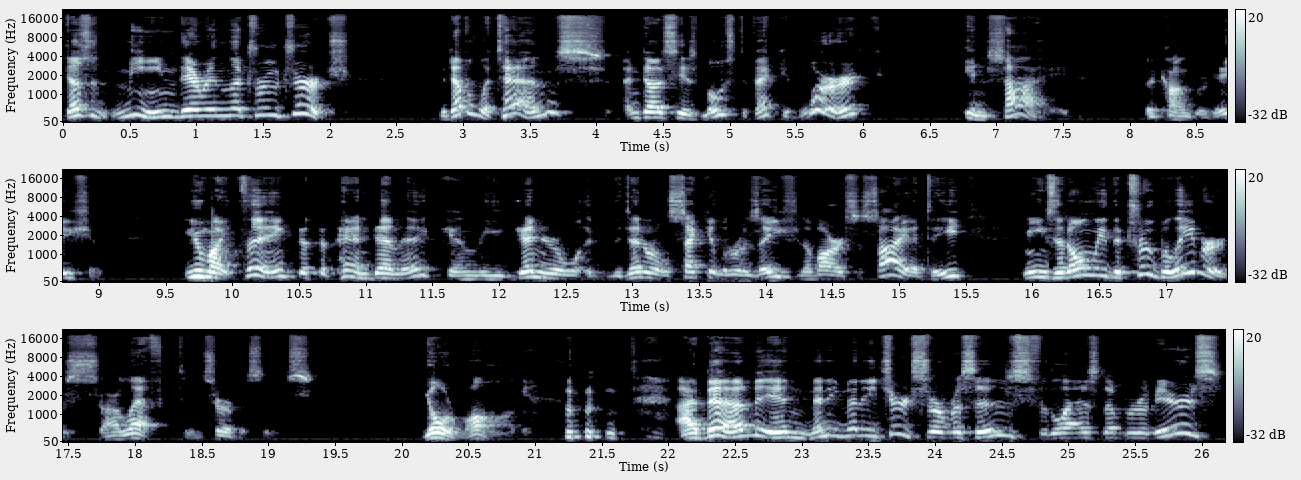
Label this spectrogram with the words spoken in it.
doesn't mean they're in the true church. The devil attends and does his most effective work inside the congregation. You might think that the pandemic and the general the general secularization of our society means that only the true believers are left in services. You're wrong. I've been in many, many church services for the last number of years,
